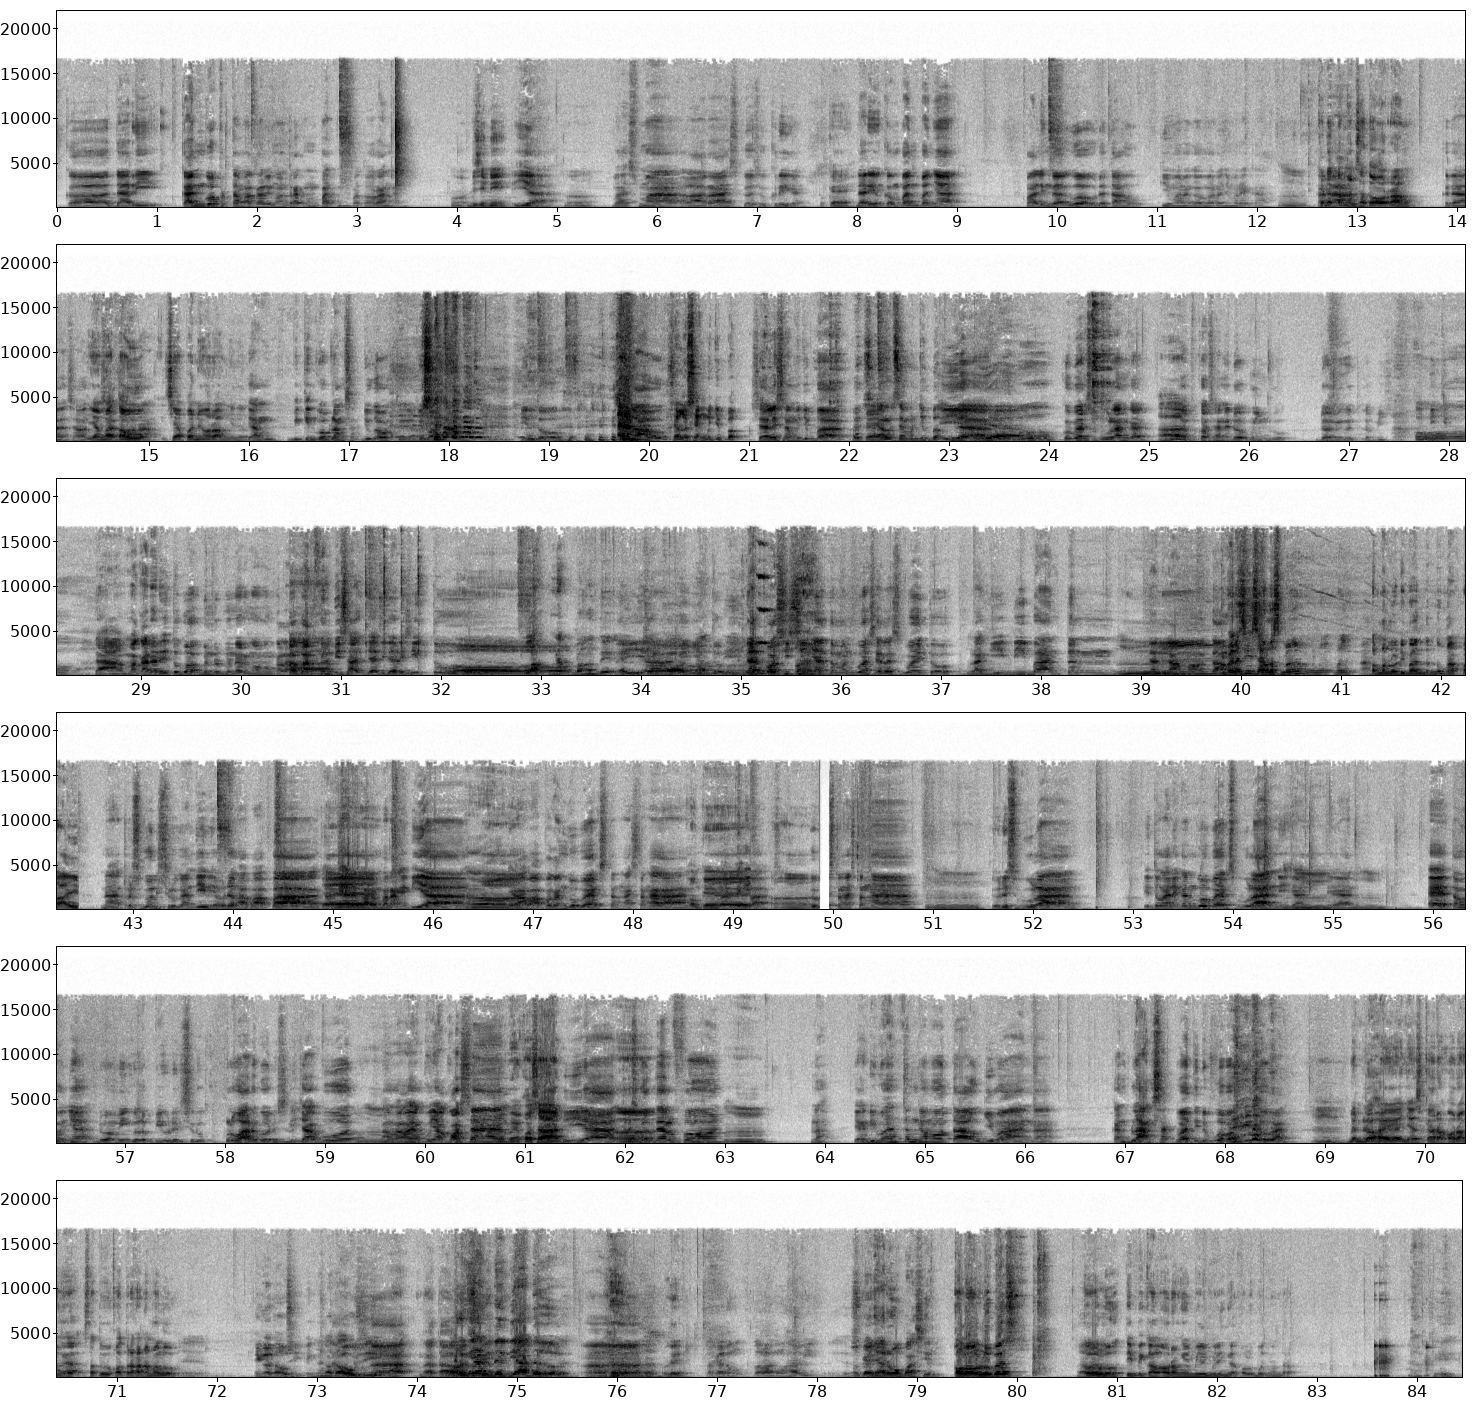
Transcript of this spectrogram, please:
Ke dari kan gue pertama kali ngontrak empat empat orang kan. Oh, di sini Iya. Heeh. Basma, Laras, gue Sukri kan. oke Dari keempat empatnya paling nggak gue udah tahu gimana gambarannya mereka. Hmm. Karena kedatangan satu orang kedatangan sa- yang nggak tahu orang. siapa nih orang gitu yang bikin gue belangsak juga waktu itu di pasar itu saya tahu Sales yang menjebak. sales yang menjebak Oke. Sales yang menjebak. iya Iya. Oh. gue bayar sebulan kan Ah. tapi kosannya dua minggu dua minggu lebih dikit Oh. nah maka dari itu gue bener-bener ngomong ke Bakfil bisa jadi dari situ oh Laknat banget deh. Eh, Iya, gitu. Dan posisinya teman gue sales gue itu lagi di Banten dan nggak mau tahu. gimana sih sales mah temen lu di Banten tuh ngapain Nah terus gue disuruh gantiin ya udah nggak apa-apa. Oke. Tapi ada barang-barangnya dia. Ah. Ya nggak apa-apa kan gue bayar setengah-setengah kan. Oke. Lah. Ah. Gue bayar setengah-setengah. hmm. Ya udah sebulan. Hitungannya kan gue bayar sebulan nih kan. Hmm, ya kan? hmm. Eh tahunnya dua minggu lebih udah disuruh keluar gue disuruh cabut sama yang punya Hmm. kosan. Sama punya kosan? Iya. Terus gue telepon. Hmm. Lah, yang di Banten nggak mau tahu gimana. Kan belangsak banget hidup gua waktu itu kan. Hmm. dan bahayanya sekarang orangnya satu kontrakan sama lu Eh enggak tahu sih. Eh, Nggak tahu sih. juga. Nggak tahu. Orangnya ada dia ada soalnya. Ah. oke Tergantung tergantung hari. Suka nyari rumah pasir. Kalau lu bas, kalau lu tipikal orang yang milih-milih nggak kalau buat kontrak? Oke.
